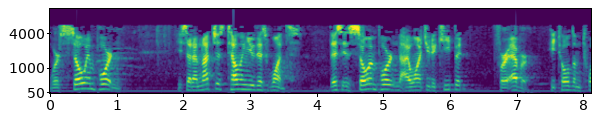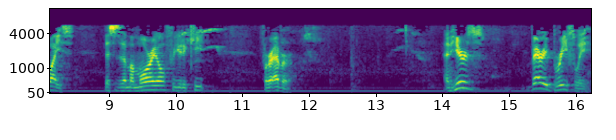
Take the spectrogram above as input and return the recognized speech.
were so important. He said, I'm not just telling you this once. This is so important, I want you to keep it forever. He told them twice. This is a memorial for you to keep forever. And here's very briefly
